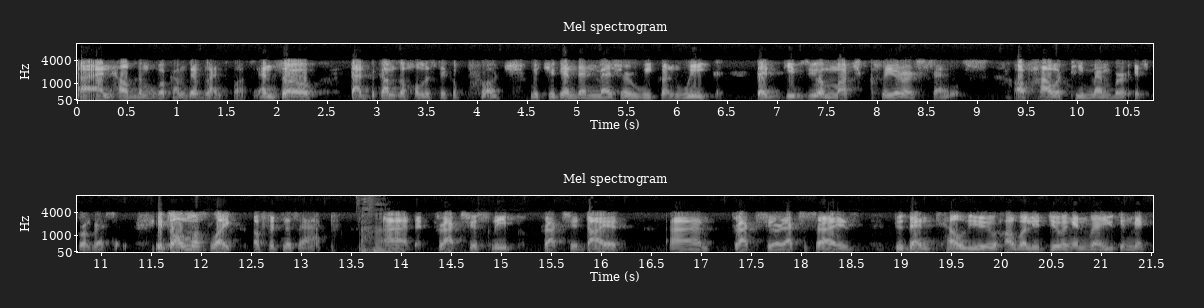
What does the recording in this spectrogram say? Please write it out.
uh, and help them overcome their blind spots. And so that becomes a holistic approach, which you can then measure week on week, that gives you a much clearer sense of how a team member is progressing. It's almost like a fitness app uh-huh. uh, that tracks your sleep, tracks your diet, um, tracks your exercise, to then tell you how well you're doing and where you can make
